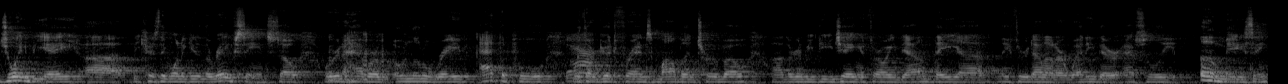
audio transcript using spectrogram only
join BA uh, because they want to get in the rave scene. So we're going to have our own little rave at the pool with our good friends Mamba and Turbo. Uh, they're going to be DJing and throwing down. They uh, they threw down at our wedding. They're absolutely amazing.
